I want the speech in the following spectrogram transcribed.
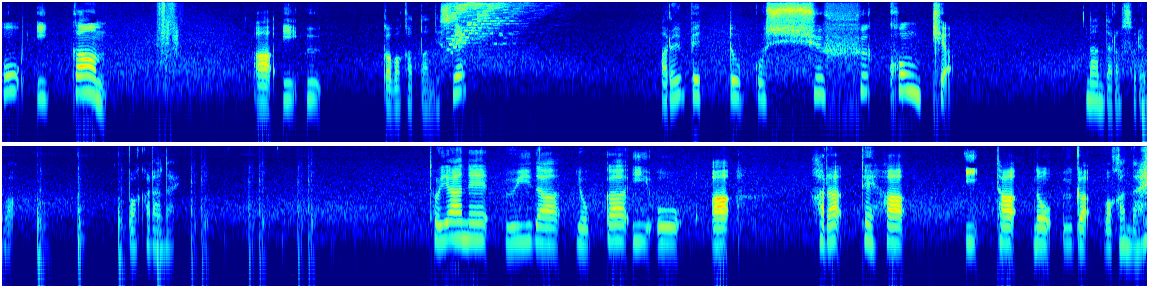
お一貫あいうが分かったんですね。アルベット・ゴシュフ・コンキャなんだろうそれは。わからない。トヤネ・ウイダ・ヨカイオ・ア・ハラ・テハ・イタのうがわかんない。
